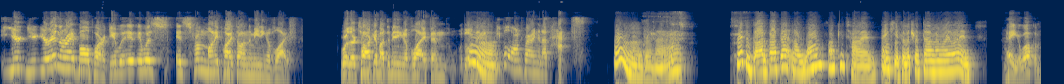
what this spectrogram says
you're you're you're in the right ballpark. It, wa- it it was it's from Monty Python and the Meaning of Life, where they're talking about the meaning of life and the- Yeah. people aren't wearing enough hats. I remember that. I haven't thought about that in a long fucking time. Thank you for the trip down memory lane. Hey, you're welcome.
